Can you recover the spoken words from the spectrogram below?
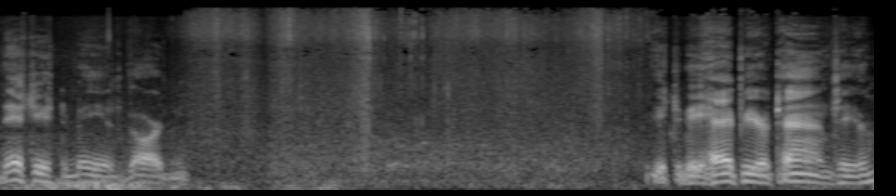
This used to be his garden. Used to be happier times here.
